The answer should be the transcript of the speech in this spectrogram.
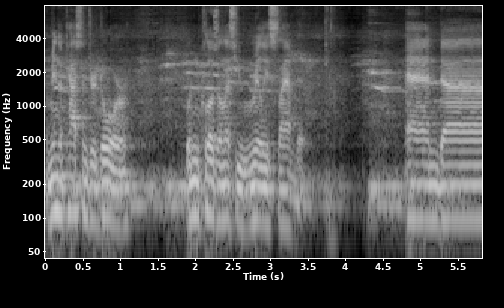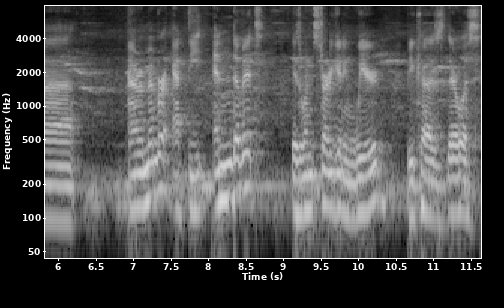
I mean, the passenger door wouldn't close unless you really slammed it. And uh, I remember at the end of it is when it started getting weird because there was,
